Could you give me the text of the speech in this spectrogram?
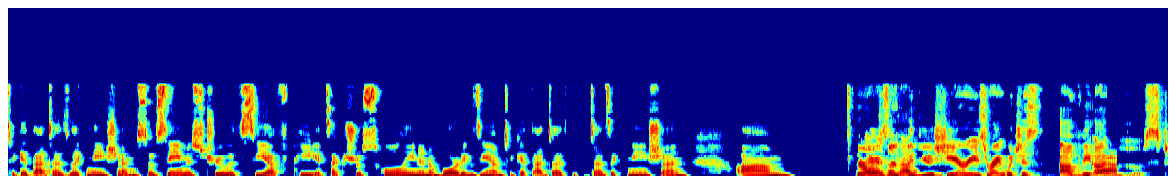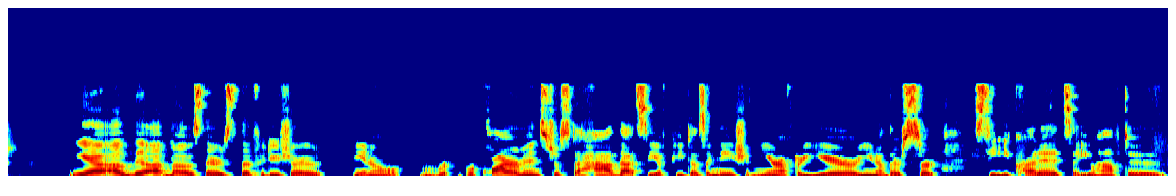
to get that designation. So same is true with CFP. It's extra schooling and a board exam to get that de- designation. Um, They're also another, fiduciaries, right? Which is of the yeah. utmost. Yeah, of the utmost. There's the fiduciary, you know, re- requirements just to have that CFP designation year after year. You know, there's certain CE credits that you have to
